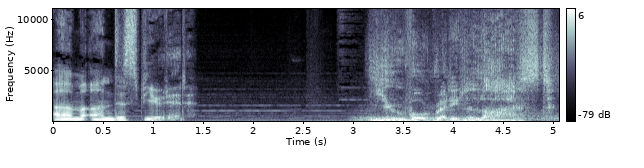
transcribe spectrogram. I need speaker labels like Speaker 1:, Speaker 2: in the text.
Speaker 1: I'm undisputed.
Speaker 2: You've already lost.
